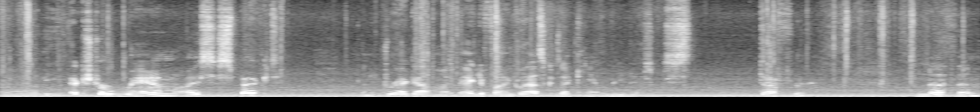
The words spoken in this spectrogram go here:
Uh, the extra RAM, I suspect gonna drag out my magnifying glass because I can't read this stuff for nothing.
